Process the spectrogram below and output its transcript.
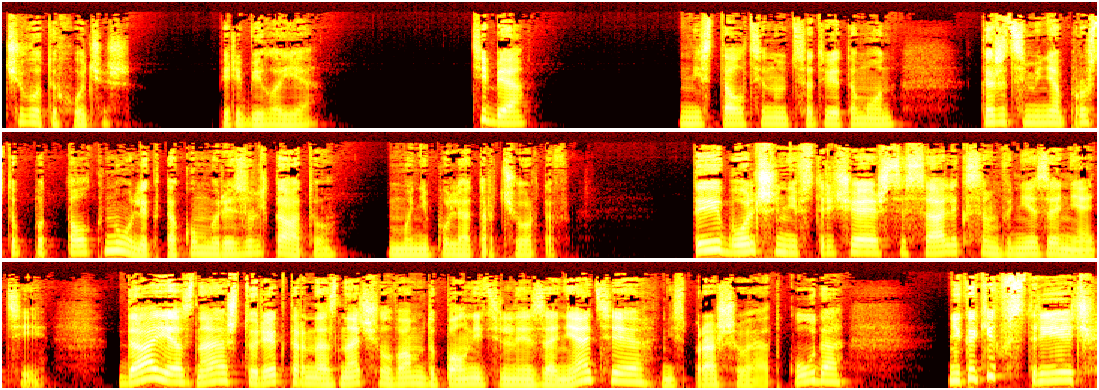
«Чего ты хочешь?» — перебила я. «Тебя». Не стал тянуть с ответом он. «Кажется, меня просто подтолкнули к такому результату, манипулятор чертов. Ты больше не встречаешься с Алексом вне занятий. Да, я знаю, что ректор назначил вам дополнительные занятия, не спрашивая откуда. Никаких встреч,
